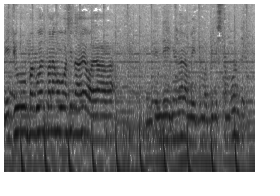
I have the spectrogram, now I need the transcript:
Medyo baguhan pa lang ho kasi tayo kaya intindihin nyo na lang medyo mabilis ng konti.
